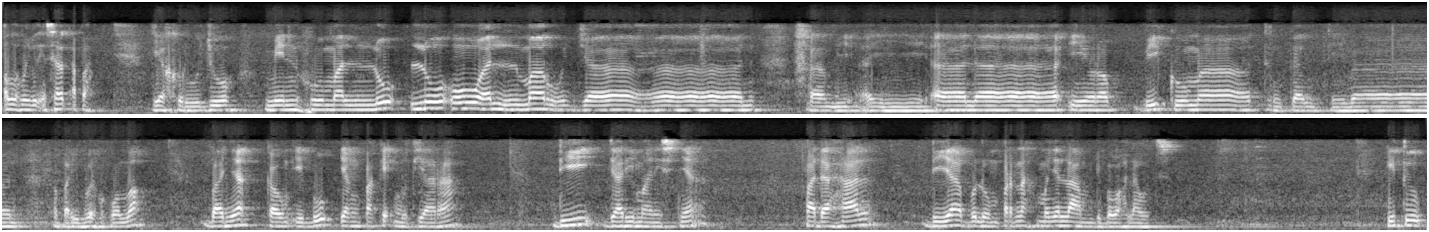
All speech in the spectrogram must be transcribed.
Allah menyebut isyarat apa? Yakhruju minhumal lu'lu'u wal marjan fabi'ayyi ala'i rabbikuma tukadziban Bapak Ibu rahmatullah banyak kaum ibu yang pakai mutiara di jari manisnya padahal dia belum pernah menyelam di bawah laut. Itu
